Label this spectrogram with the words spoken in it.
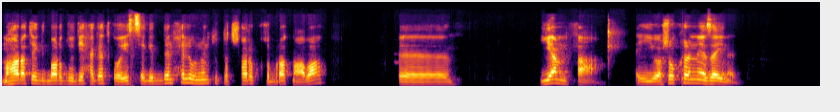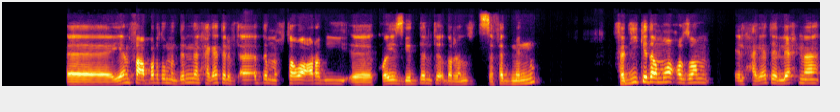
مهارتك برضو دي حاجات كويسة جدا. حلو إن أنتوا بتتشاركوا خبرات مع بعض. آه، ينفع. أيوه شكرا يا زينب. آه، ينفع برضو من ضمن الحاجات اللي بتقدم محتوى عربي آه، كويس جدا تقدر إن أنت تستفاد منه. فدي كده معظم الحاجات اللي إحنا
